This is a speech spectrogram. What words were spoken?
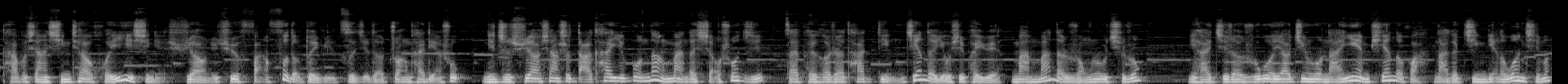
它不像《心跳回忆》系列，需要你去反复的对比自己的状态点数，你只需要像是打开一部浪漫的小说集，再配合着它顶尖的游戏配乐，慢慢的融入其中。你还记得，如果要进入蓝燕篇的话，那个经典的问题吗？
